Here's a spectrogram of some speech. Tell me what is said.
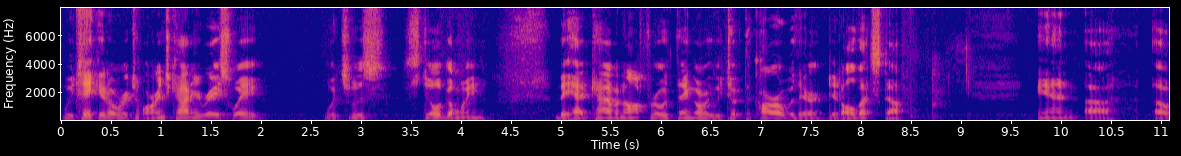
we take it over to Orange County Raceway, which was still going. They had kind of an off-road thing over. We took the car over there, did all that stuff, and uh, a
